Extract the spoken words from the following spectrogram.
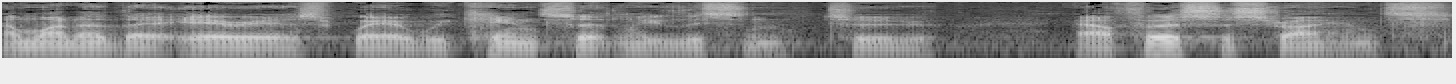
And one of the areas where we can certainly listen to our first Australians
